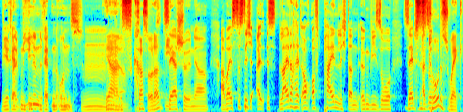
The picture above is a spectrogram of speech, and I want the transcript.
Wir retten Bienen, retten uns. Ja, das ist krass, oder? Sehr schön, ja. Aber ist das nicht, ist leider halt auch oft peinlich dann irgendwie so, selbst, Das ist also, Todeswack.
